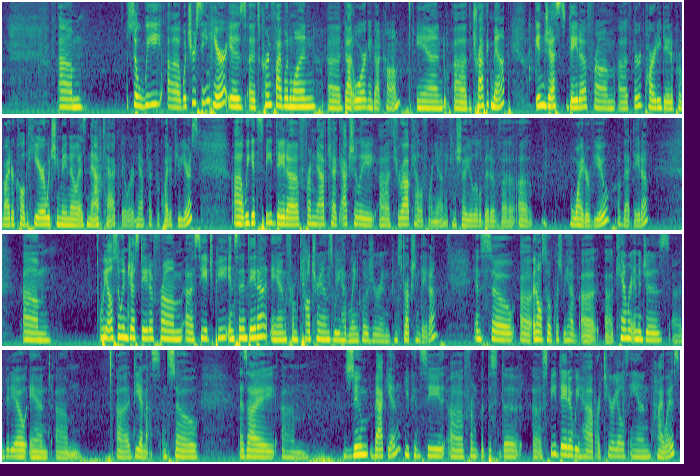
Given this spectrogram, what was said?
Um, so we, uh, what you're seeing here is uh, it's kern511.org uh, and .com, and uh, the traffic map ingests data from a third-party data provider called Here, which you may know as Navteq. They were Navteq for quite a few years. Uh, we get speed data from Navteq actually uh, throughout California, and I can show you a little bit of a, a wider view of that data. Um, we also ingest data from uh, CHP incident data, and from Caltrans we have lane closure and construction data. And so, uh, and also, of course, we have uh, uh camera images uh, and video and um, uh, DMS. And so, as I um, zoom back in, you can see from this, the speed data, we have arterials and highways.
